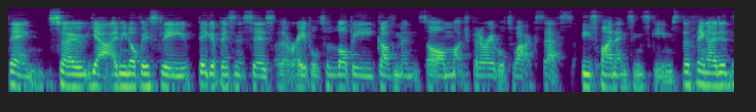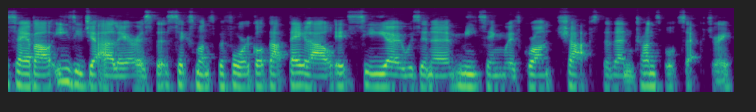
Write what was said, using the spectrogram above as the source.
thing. So, yeah, I mean, obviously, bigger businesses that are able to lobby governments are much better able to access these financing schemes. The thing I didn't say about EasyJet earlier is that six months before it got that bailout, its CEO was in a meeting with Grant Shapps, the then Transport Secretary,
